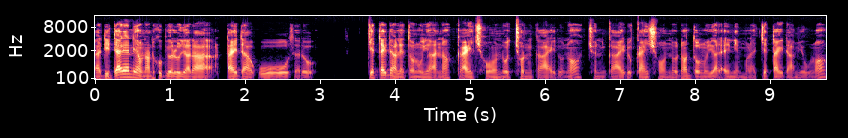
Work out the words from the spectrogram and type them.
အဲဒီတိုက်တဲ့နေရာမှာနောက်တစ်ခုပြောလို့ရတာတိုက်တာကိုဆိုတော့ ကြက်တိုက်တာလည်းသုံးလို့ရတယ်နော်ဂိုင်ချွန်တို့ချွန်ဂိုင်တို့နော်ချွန်ဂိုင်တို့ဂိုင်ချွန်တို့နော်သုံးလို့ရတယ်အဲ့ဒီနေရာမှာလည်းကြက်တိုက်တာမျိုးနော်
